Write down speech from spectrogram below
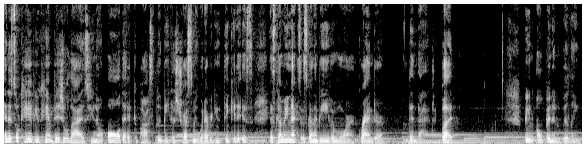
And it's okay if you can't visualize, you know, all that it could possibly be, because trust me, whatever you think it is is coming next is going to be even more grander than that. But being open and willing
